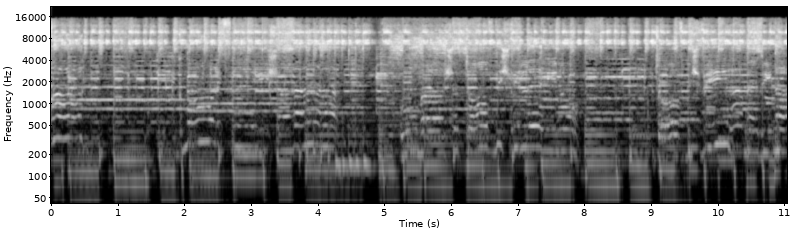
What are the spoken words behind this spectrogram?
חג, כמו לפני שנה, ומה שטוב בשבילנו, טוב בשביל המדינה.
